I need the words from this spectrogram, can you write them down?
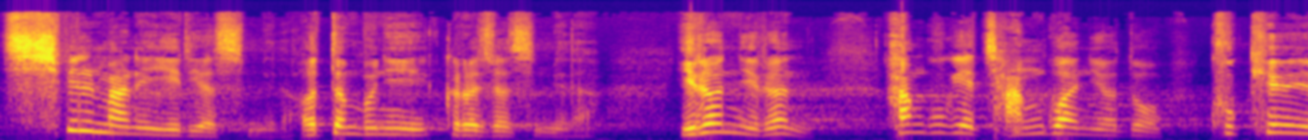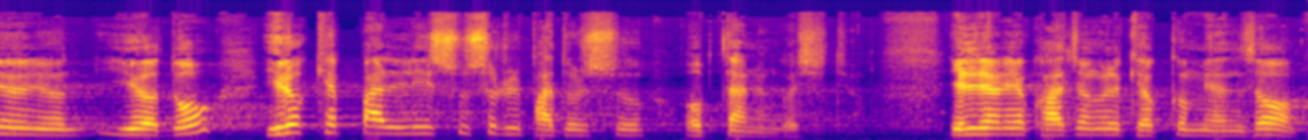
10일 만의 일이었습니다. 어떤 분이 그러셨습니다. 이런 일은 한국의 장관이어도 국회의원이어도 이렇게 빨리 수술을 받을 수 없다는 것이죠. 1년의 과정을 겪으면서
